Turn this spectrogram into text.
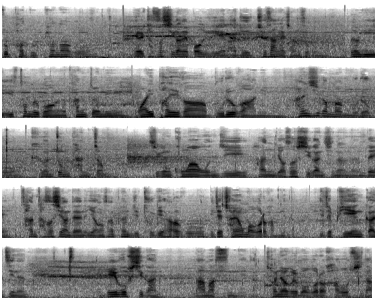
소파도 편하고. 15시간에 뻐기기엔 아주 최상의 장소군요. 여기 이스탄불 공항의 단점이 와이파이가 무료가 아니네. 1시간만 무료고. 그건 좀 단점. 지금 공항 온 지 한 6시간 지났는데 한 5시간 되는 영상 편집 두 개 하고 이제 저녁 먹으러 갑니다. 이제 비행까지는 7시간 남았습니다. 저녁을 먹으러 가봅시다.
